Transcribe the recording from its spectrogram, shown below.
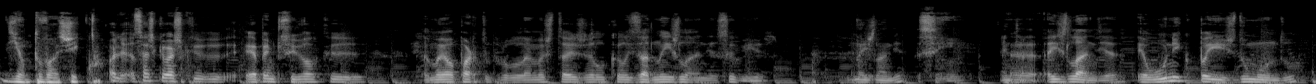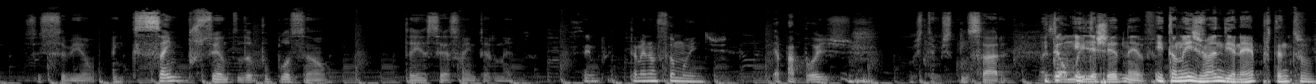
deontológico. Olha, sabes que eu acho que é bem possível que a maior parte do problema esteja localizado na Islândia, sabias? Na Islândia? Sim. Então. Eh, a Islândia é o único país do mundo, não sei se sabiam, em que 100% da população tem acesso à internet. Sempre. Também não são muitos. É pá, pois. Mas temos de começar. Mas Então- é uma ilha cheia de neve. E estão na Islândia, né? Portanto,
